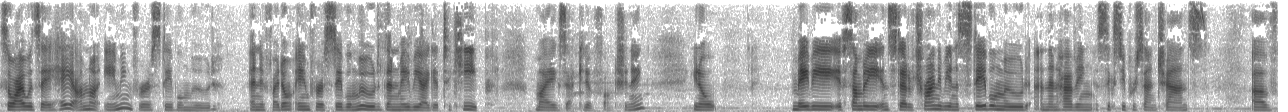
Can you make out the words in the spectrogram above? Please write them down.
So I would say, hey, I'm not aiming for a stable mood. And if I don't aim for a stable mood, then maybe I get to keep my executive functioning. You know, maybe if somebody, instead of trying to be in a stable mood and then having a 60% chance of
